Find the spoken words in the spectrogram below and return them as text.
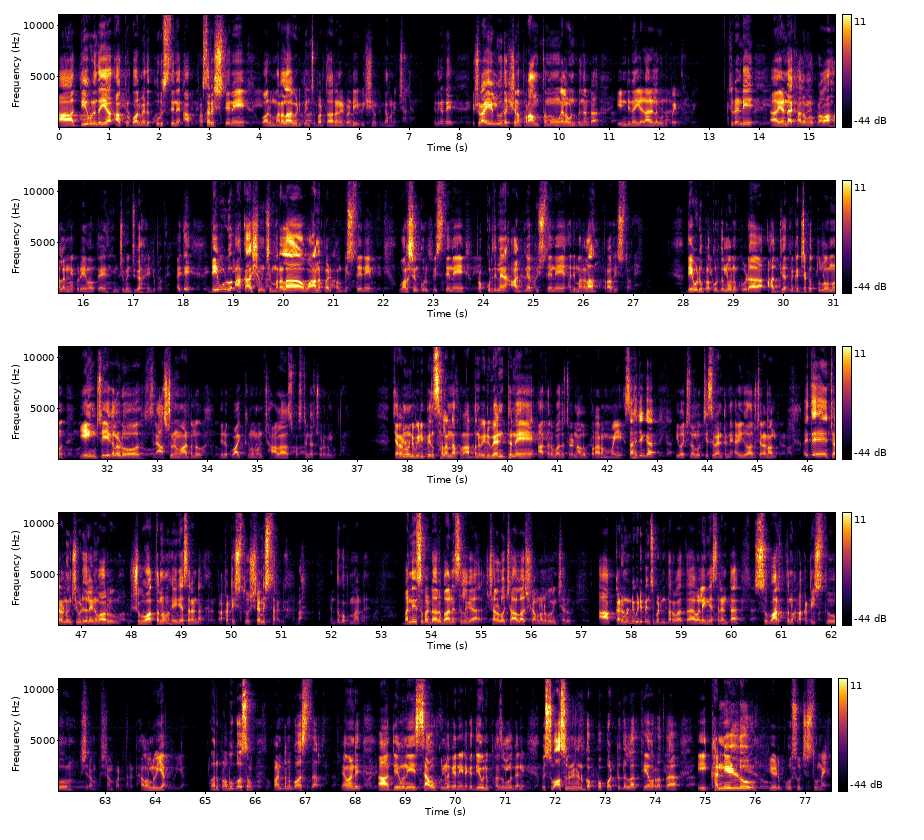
ఆ దేవుని దయ ఆ కృప వారి మీద కురిస్తేనే ఆ ప్రసరిస్తేనే వారు మరలా విడిపించబడతారు అనేటువంటి విషయం ఇక్కడ గమనించాలి. ఎందుకంటే ఇస్రాయిల్ దక్షిణ ప్రాంతము ఎలా ఉండిపోయిందంట? ఎండిన ఎడారిలా ఉండిపోయింది. చూడండి ఆ ఎండాకాలంలో ప్రవాహాలన్నీ కూడా ఏమవుతాయి? ఇంచుమించుగా ఎండిపోతాయి. అయితే దేవుడు ఆకాశం నుంచి మరలా వాన పడి పంపిస్తేనే వర్షం కురిపిస్తేనే ప్రకృతిని ఆజ్ఞాపిస్తేనే అది మరలా ప్రవహిస్తుంది. దేవుడు ప్రకృతిలోనూ కూడా ఆధ్యాత్మిక జగత్తులోనూ ఏం చేయగలడో శ్రేష్ఠమైన మాటలు దీని యొక్క వాక్యంలో మనం చాలా స్పష్టంగా చూడగలుగుతాం. చెర నుండి విడిపించాలన్న ప్రార్థన వెను వెంటనే ఆ తరువాత చరణాలు ప్రారంభమయ్యాయి. సహజంగా ఈ వచనాలు వచ్చేసి వెంటనే ఐదు ఆరు చరణాలు. అయితే చెర నుంచి విడుదలైన వారు శుభవార్తను ఏం చేస్తారంట? ప్రకటిస్తూ శ్రమిస్తారంట. బా ఎంత గొప్ప మాట. బంధించబడ్డారు బానిసలుగా చెరలో చాలా శ్రమను అనుభవించారు. అక్కడ నుండి విడిపించబడిన తర్వాత వాళ్ళు ఏం చేస్తారంట? సువార్తను ప్రకటిస్తూ శ్రమ శ్రమ పడతారట హల్లెలూయా. వారు ప్రభు కోసం పంటను కోస్తారు. ఏమండి? ఆ దేవుని సేవకుల్లో కానీ లేక దేవుని ప్రజల్లో కానీ విశ్వాసులు గొప్ప పట్టుదల తీవ్రత ఈ కన్నీళ్ళు ఏడుపు సూచిస్తూ ఉన్నాయి.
